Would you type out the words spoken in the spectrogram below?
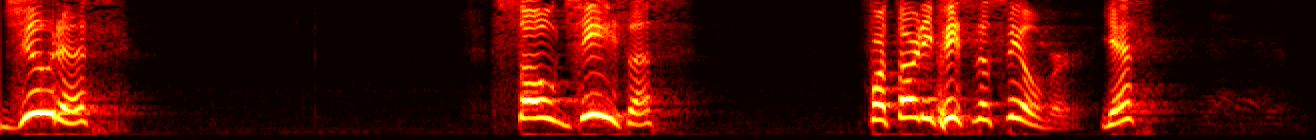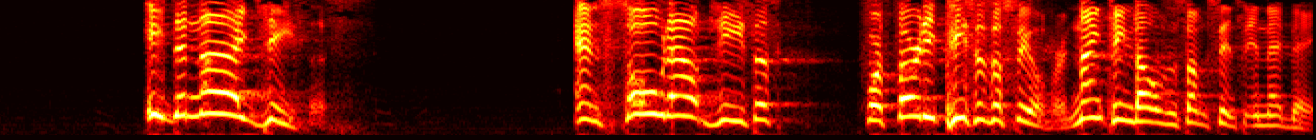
Judas sold Jesus for 30 pieces of silver. Yes? He denied Jesus and sold out Jesus for 30 pieces of silver, $19 and something cents in that day.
